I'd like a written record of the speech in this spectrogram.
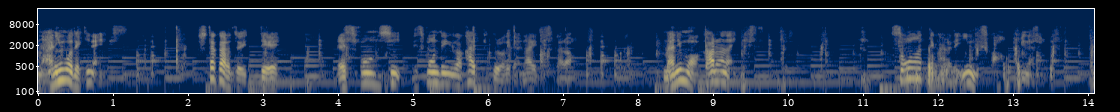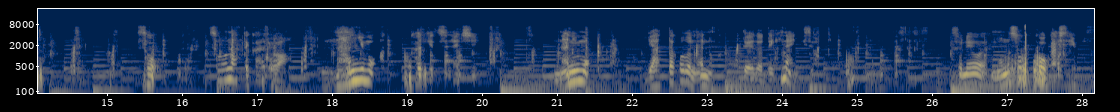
何もできないんです。したからといって、レスポンシ、 responding が返ってくるわけではないですから、何もわからないんです。そうなってからでいいんですか？皆さん。そう。そうなってからでは、何も解決しないし、何もやったことになるのかって言われるとできないんですよ。それをものすごく後悔しています。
